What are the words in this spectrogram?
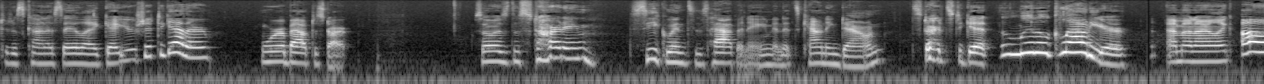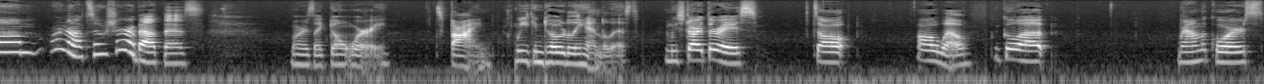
to just kind of say, like, get your shit together. We're about to start. So as the starting sequence is happening and it's counting down, it starts to get a little cloudier. Emma and I are like, um, we're not so sure about this. Moira's like, don't worry. It's fine. We can totally handle this. And we start the race. It's all all well. We go up, round the course,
